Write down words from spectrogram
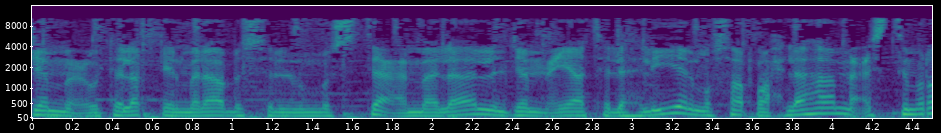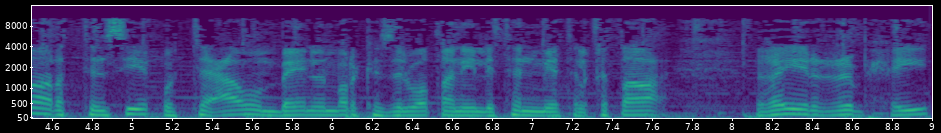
جمع وتلقي الملابس المستعملة للجمعيات الأهلية المصرح لها مع استمرار التنسيق والتعاون بين المركز الوطني لتنمية القطاع غير الربحي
